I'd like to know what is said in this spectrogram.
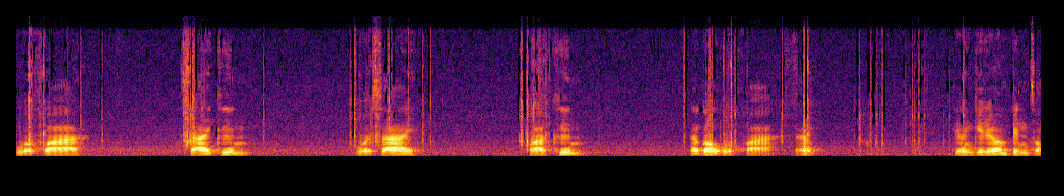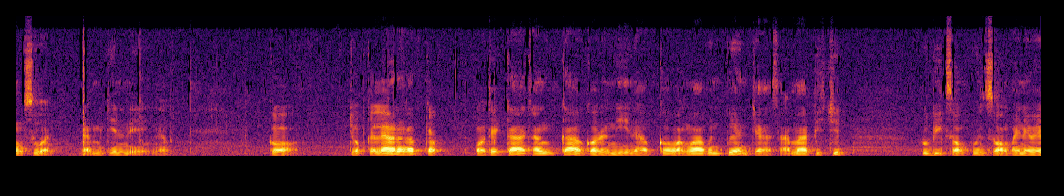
หัวขวา ซ้ายขึ้น หัวซ้าย ขวาขึ้น แล้วก็หัวขวานะครับจะสังเกตได้ว่ามันเป็น 2 ส่วนแบบเมื่อกี้นั่นเองนะครับ ก็จบกันแล้วนะครับกับ อเทกาทั้ง 9 กรณีนะครับ ก็หวังว่าเพื่อนๆจะสามารถพิชิตรูบิก2คูณ2ภายในเว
